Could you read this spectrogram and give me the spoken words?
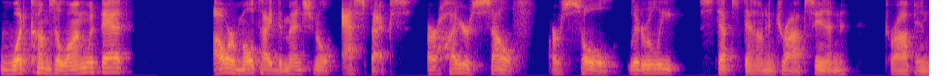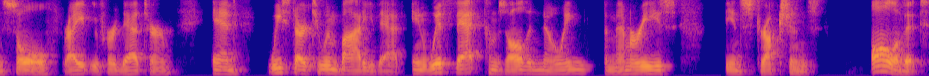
what comes along with that our multidimensional aspects, our higher self, our soul literally steps down and drops in, drop in soul, right? We've heard that term. And we start to embody that. And with that comes all the knowing, the memories, the instructions, all of it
